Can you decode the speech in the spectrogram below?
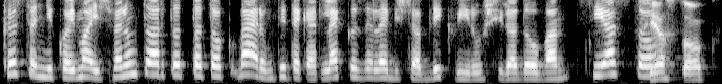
Köszönjük, hogy ma is velünk tartottatok, várunk titeket legközelebb is a Blik vírus iradóban. Sziasztok! Sziasztok!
